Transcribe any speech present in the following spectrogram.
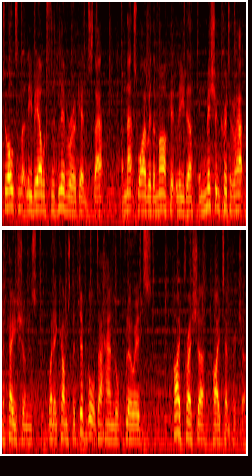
to ultimately be able to deliver against that and that's why we're the market leader in mission critical applications when it comes to difficult to handle fluids high pressure, high temperature.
